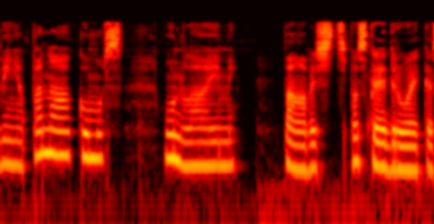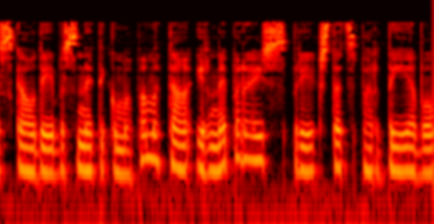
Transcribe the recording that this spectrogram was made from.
viņa panākumus un laimi. Pāvests paskaidroja, ka skaudības netikuma pamatā ir nepareizs priekšstats par dievu.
